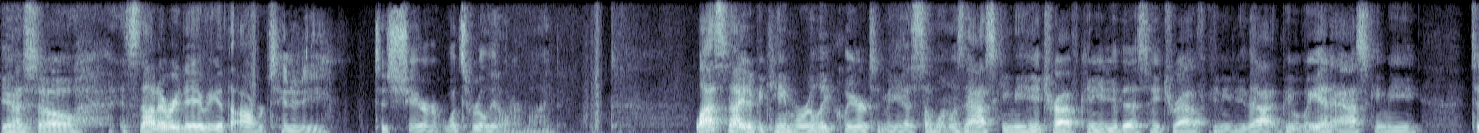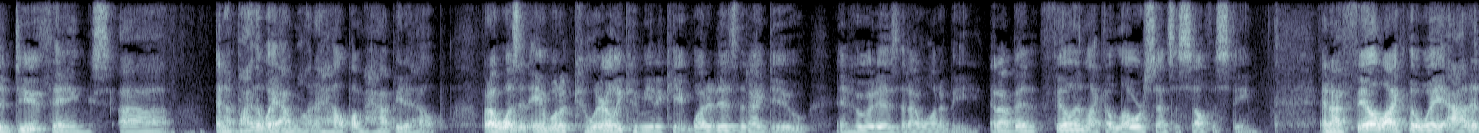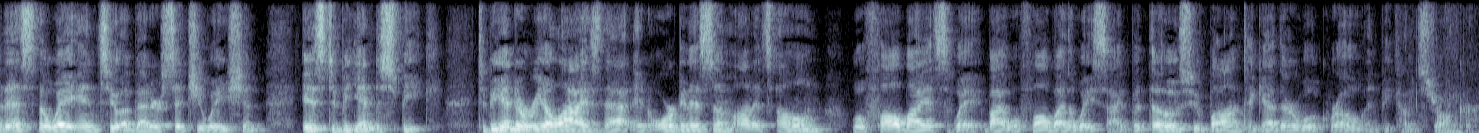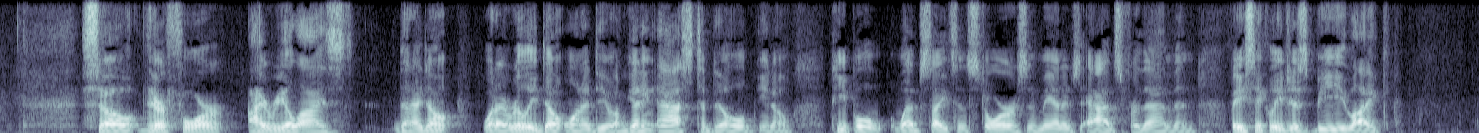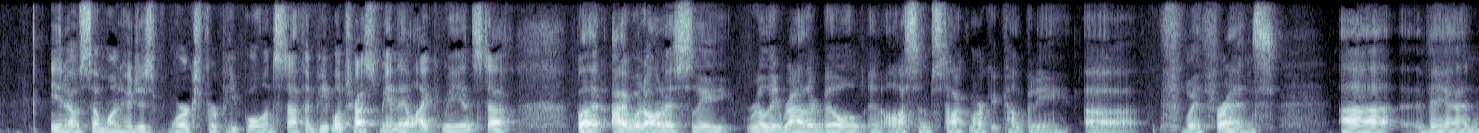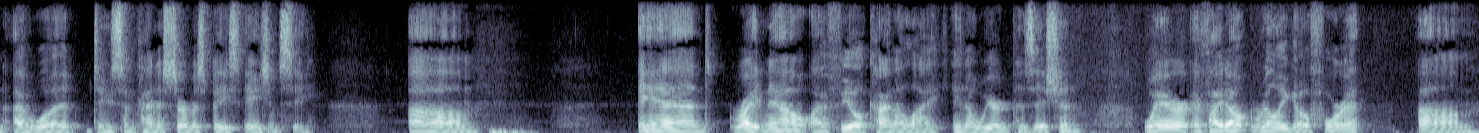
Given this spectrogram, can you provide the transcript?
Yeah, so it's not every day we get the opportunity to share what's really on our mind. Last night it became really clear to me as someone was asking me, Hey Trav, can you do this? Hey Trav, can you do that? And people began asking me to do things. Uh, and by the way, I want to help, I'm happy to help. But I wasn't able to clearly communicate what it is that I do and who it is that I want to be. And I've been feeling like a lower sense of self esteem. And I feel like the way out of this, the way into a better situation, is to begin to speak, to begin to realize that an organism on its own will fall by its way, by will fall by the wayside, but those who bond together will grow and become stronger. So therefore, I realized that I don't what I really don't want to do. I'm getting asked to build, you know, people websites and stores and manage ads for them and basically just be like you know someone who just works for people and stuff and people trust me and they like me and stuff. But i would honestly really rather build an awesome stock market company uh, with friends uh, than i would do some kind of service-based agency. Um, and right now i feel kind of like in a weird position where if I don't really go for it, um,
